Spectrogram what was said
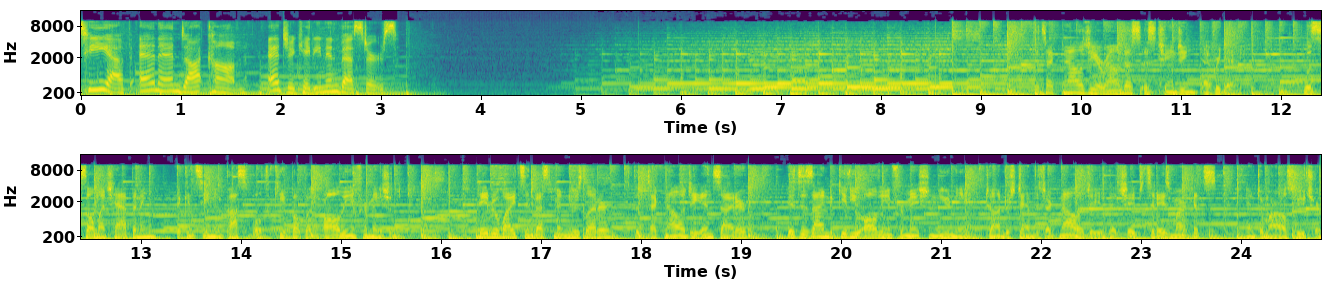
TFNN.com, educating investors. The technology around us is changing every day. With so much happening, it can seem impossible to keep up with all the information. David White's investment newsletter, The Technology Insider, is designed to give you all the information you need to understand the technology that shapes today's markets and tomorrow's future.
